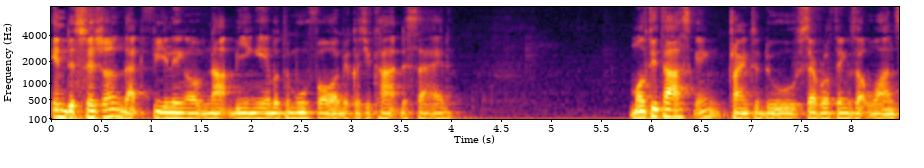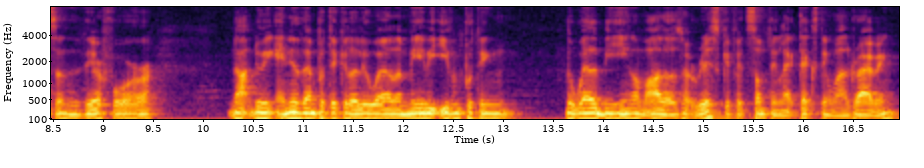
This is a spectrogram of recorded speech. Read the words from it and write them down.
indecision, that feeling of not being able to move forward because you can't decide. Multitasking, trying to do several things at once and therefore not doing any of them particularly well, and maybe even putting the well being of others at risk if it's something like texting while driving.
